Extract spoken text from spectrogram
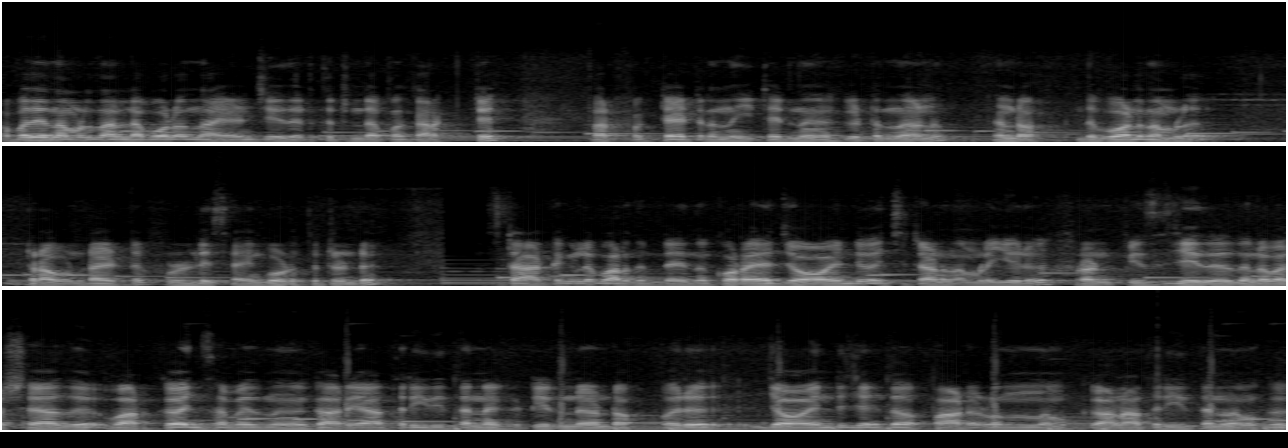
അപ്പോൾ ഇത് നമ്മൾ നല്ലപോലെ ഒന്ന് അയൺ ചെയ്തെടുത്തിട്ടുണ്ട്. അപ്പോൾ കറക്റ്റ് പെർഫെക്റ്റ് ആയിട്ട് നീറ്റായിട്ട് നിങ്ങൾക്ക് കിട്ടുന്നതാണ്. കണ്ടോ? ഇതുപോലെ നമ്മൾ റൗണ്ടായിട്ട് ഫുൾ ഡിസൈൻ കൊടുത്തിട്ടുണ്ട്. സ്റ്റാർട്ടിങ്ങിൽ പറഞ്ഞിട്ടുണ്ടായിരുന്നു കുറേ ജോയിന്റ് വെച്ചിട്ടാണ് നമ്മൾ ഈ ഒരു ഫ്രണ്ട് പീസ് ചെയ്തിരുന്നത് പക്ഷേ അത് വർക്ക് കഴിഞ്ഞ സമയത്ത് നിങ്ങൾക്ക് അറിയാത്ത രീതിയിൽ തന്നെ കിട്ടിയിട്ടുണ്ട് കേട്ടോ ഒരു ജോയിന്റ് ചെയ്ത പാടുകളൊന്നും നമുക്ക് കാണാത്ത രീതിയിൽ തന്നെ നമുക്ക്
